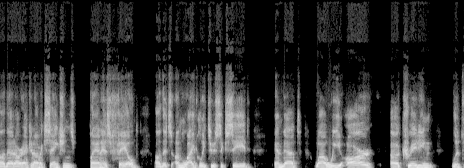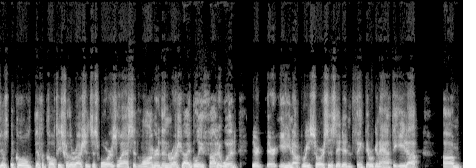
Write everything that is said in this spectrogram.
uh, that our economic sanctions plan has failed, uh, that's unlikely to succeed, and that while we are uh, creating logistical difficulties for the Russians. This war has lasted longer than Russia, I believe, thought it would. They're they're eating up resources they didn't think they were going to have to eat up. Um,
